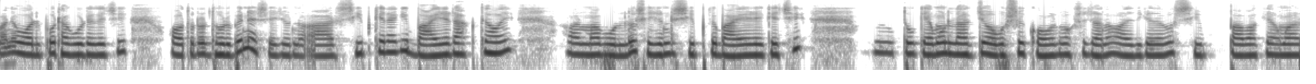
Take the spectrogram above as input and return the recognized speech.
মানে অল্প ঠাকুর রেখেছি, অতটা ধরবে না সেই জন্য। আর শিবকে নাকি বাইরে রাখতে হয়, আমার মা বলল, সেই জন্য শিবকে বাইরে রেখেছি। তো কেমন লাগছে অবশ্যই কমেন্ট বক্সে জানাও। আর এদিকে দেখো, শিব বাবাকে আমার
